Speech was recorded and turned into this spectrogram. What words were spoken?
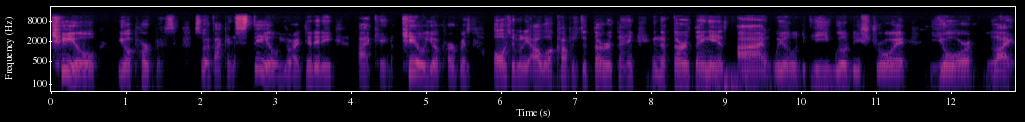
kill your purpose. So if I can steal your identity, I can kill your purpose. Ultimately, I will accomplish the third thing. And the third thing is I will, he will destroy your life.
